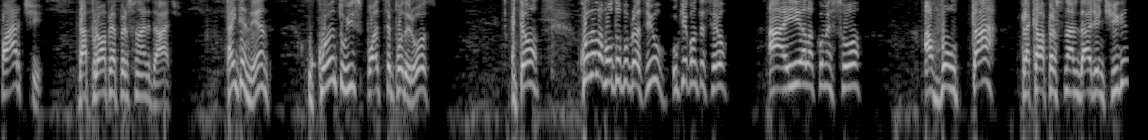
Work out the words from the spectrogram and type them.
parte da própria personalidade. Tá entendendo? O quanto isso pode ser poderoso? Então, quando ela voltou para o Brasil, o que aconteceu? Aí ela começou a voltar para aquela personalidade antiga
